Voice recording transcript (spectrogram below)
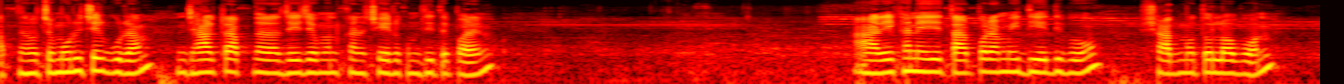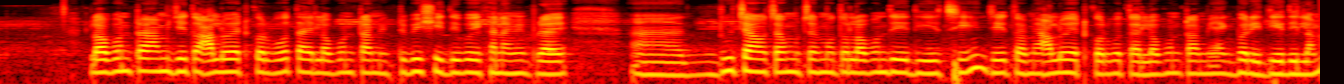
আপনার হচ্ছে মরিচের গুঁড়া। ঝালটা আপনারা যে যেমন খান সেই রকম দিতে পারেন। আর এখানে তারপর আমি দিয়ে দিব স্বাদ মতো লবণ। লবণটা আমি যেহেতু আলু অ্যাড করব, তাই লবণটা আমি একটু বেশি দেবো। এখানে আমি প্রায় দু চা চামচের মতো লবণ দিয়ে দিয়েছি। যেহেতু আমি আলু অ্যাড করব, তাই লবণটা আমি একবারই দিয়ে দিলাম।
